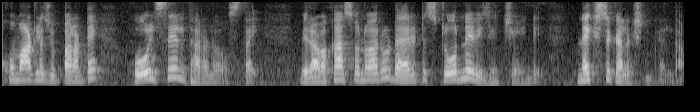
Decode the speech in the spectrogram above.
ఒక మాటలో చెప్పాలంటే హోల్సేల్ ధరలో వస్తాయి. మీరు అవకాశం ఉన్నవారు డైరెక్ట్ స్టోర్నే విజిట్ చేయండి. నెక్స్ట్ కలెక్షన్కి వెళ్దాం.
